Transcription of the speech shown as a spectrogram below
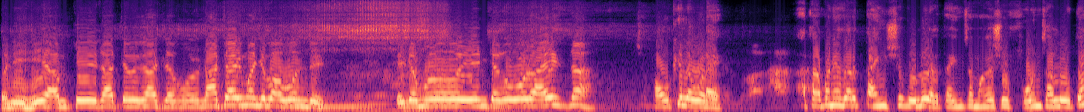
पण हे आमचे नातेवाईक असल्यामुळं नातेवाईक म्हणजे भावंद त्याच्यामुळं यांच्या ओढ आहेच ना. पावकीला ओढ आहे. आता आपण हे जरा ताईंशी बोलूया. ताईंचा मगाशी फोन चालू होता.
